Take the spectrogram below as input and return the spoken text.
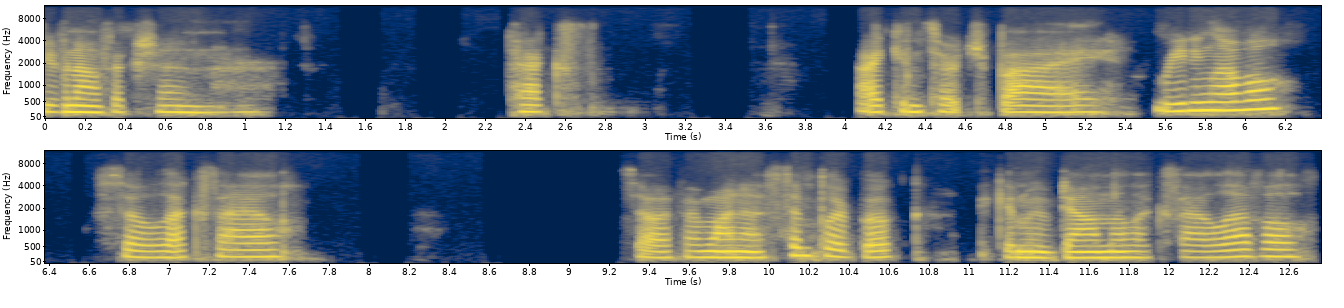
juvenile fiction, or text. I can search by reading level, so Lexile. So if I want a simpler book, I can move down the Lexile level.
